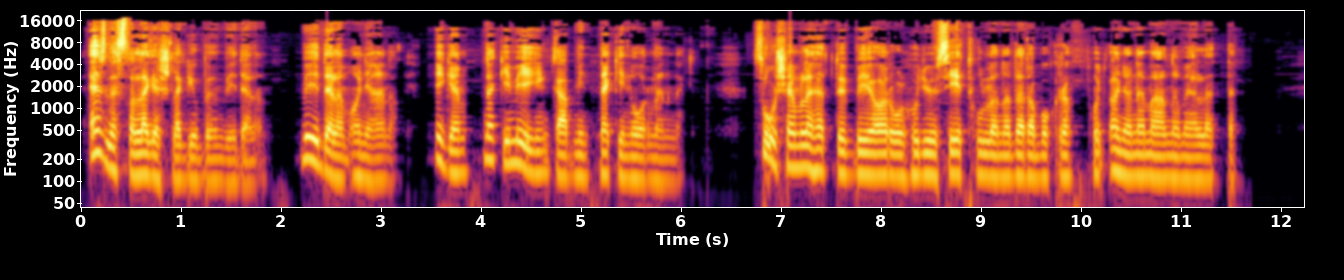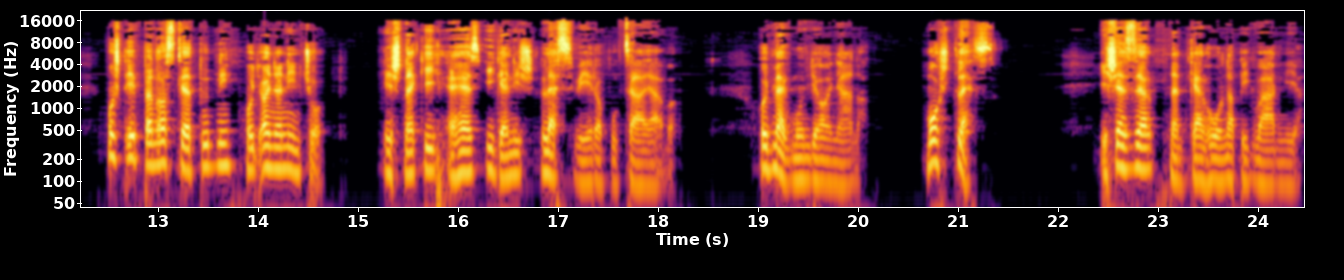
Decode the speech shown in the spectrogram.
Ez lesz a leges legjobb önvédelem. Védelem anyának. Igen, neki még inkább, mint neki Normannek. Szó sem lehet többé arról, hogy ő széthullana darabokra, hogy anya nem állna mellette. Most éppen azt kell tudni, hogy anya nincs ott, és neki ehhez igenis lesz vér a pucájába. Hogy megmondja anyának. Most lesz. és ezzel nem kell holnapig várnia.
